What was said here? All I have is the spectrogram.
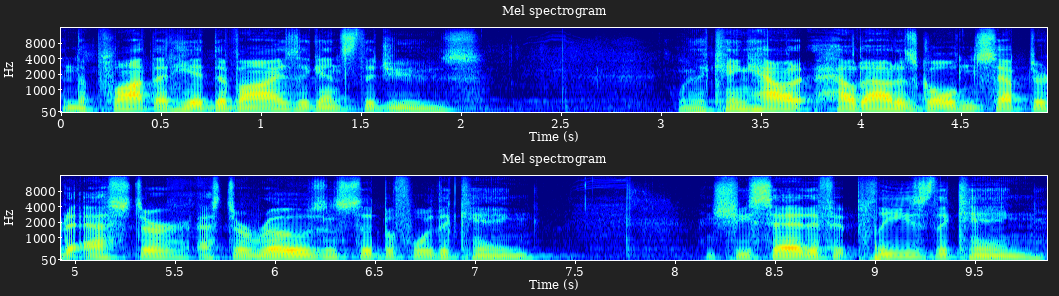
and the plot that he had devised against the Jews. When the king held out his golden scepter to Esther, Esther rose and stood before the king. And she said, If it please the king,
